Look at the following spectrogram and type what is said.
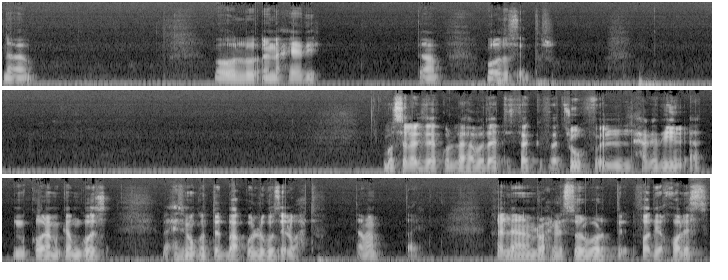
نعم. واقول له الناحية دي. تمام. وادوس انتر. بص الاجزاء كلها بدأت تتفك فتشوف الحاجة دي مكونة من كام جزء بحيث ممكن تطبع كل جزء لوحده. تمام؟ طيب. خلينا نروح لل storyboard فاضية خالص.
